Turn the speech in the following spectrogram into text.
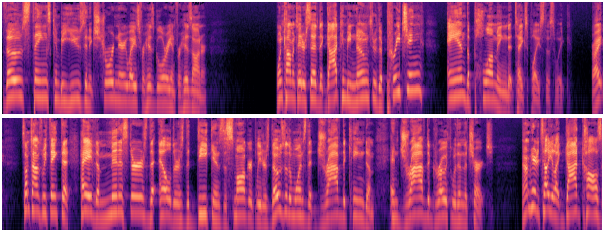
those things can be used in extraordinary ways for His glory and for His honor. One commentator said that God can be known through the preaching and the plumbing that takes place this week, right? Sometimes we think that, hey, the ministers, the elders, the deacons, the small group leaders, those are the ones that drive the kingdom and drive the growth within the church. And I'm here to tell you, like, God calls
